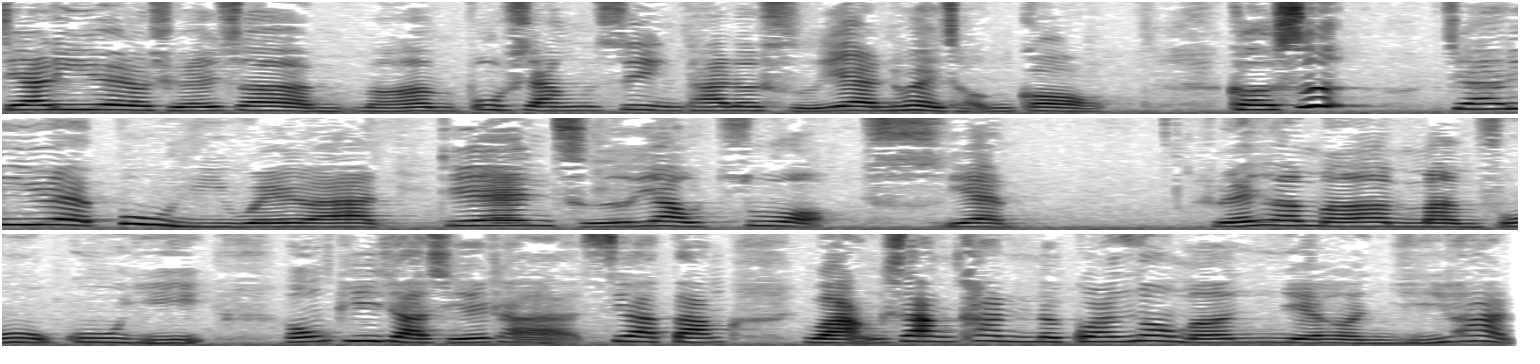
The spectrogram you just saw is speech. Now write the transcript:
伽利略的学生们不相信他的实验会成功，可是伽利略不以为然，坚持要做实验。学生们满腹孤疑，从披甲斜塔下方往上看的观众们也很遗憾。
